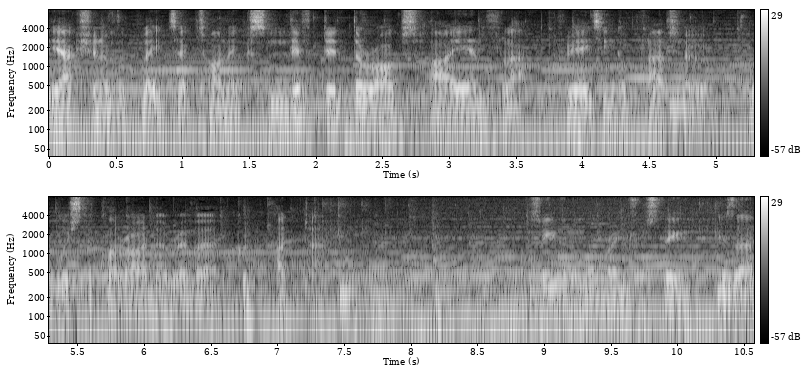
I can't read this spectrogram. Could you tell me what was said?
The action of the plate tectonics lifted the rocks high and flat, creating a plateau through which the Colorado River could cut down. What's even more interesting is that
